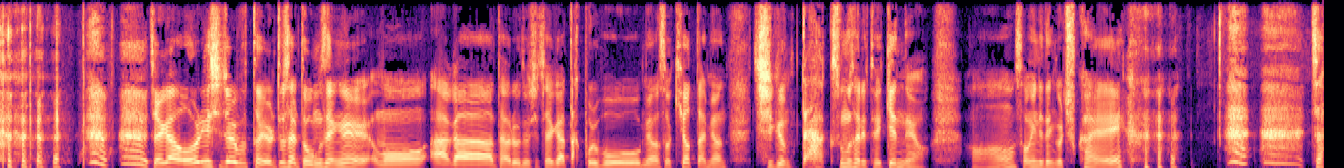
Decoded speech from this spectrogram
제가 어린 시절부터 12살 동생을, 뭐, 아가 다루듯이 제가 딱 볼보면서 키웠다면, 지금 딱 20살이 됐겠네요. 어, 성인이 된 걸 축하해. 자,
